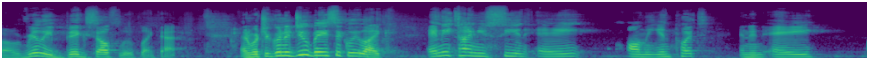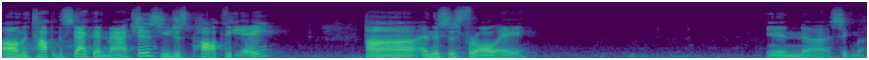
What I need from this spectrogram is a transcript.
A really big self loop like that. And what you're going to do basically, like anytime you see an A on the input and an A on the top of the stack that matches, you just pop the A. Uh, and this is for all A in uh, sigma.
